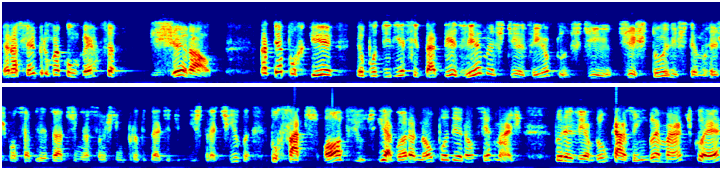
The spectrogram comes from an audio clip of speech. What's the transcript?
Era sempre uma conversa geral. Até porque eu poderia citar dezenas de exemplos de gestores sendo responsabilizados em ações de improbidade administrativa por fatos óbvios e agora não poderão ser mais. Por exemplo, um caso emblemático é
